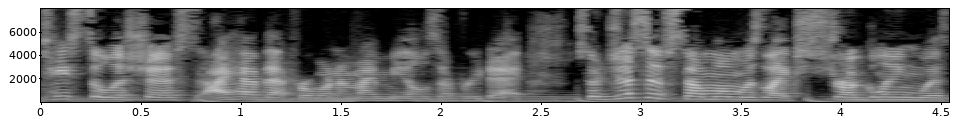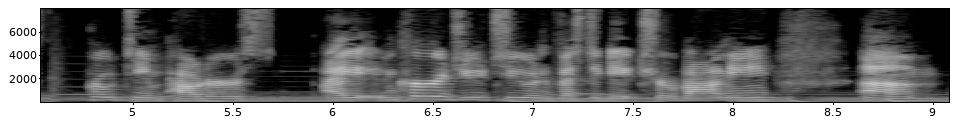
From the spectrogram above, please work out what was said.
Tastes delicious. I have that for one of my meals every day. So just if someone was like struggling with protein powders i encourage you to investigate Truvani. um,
